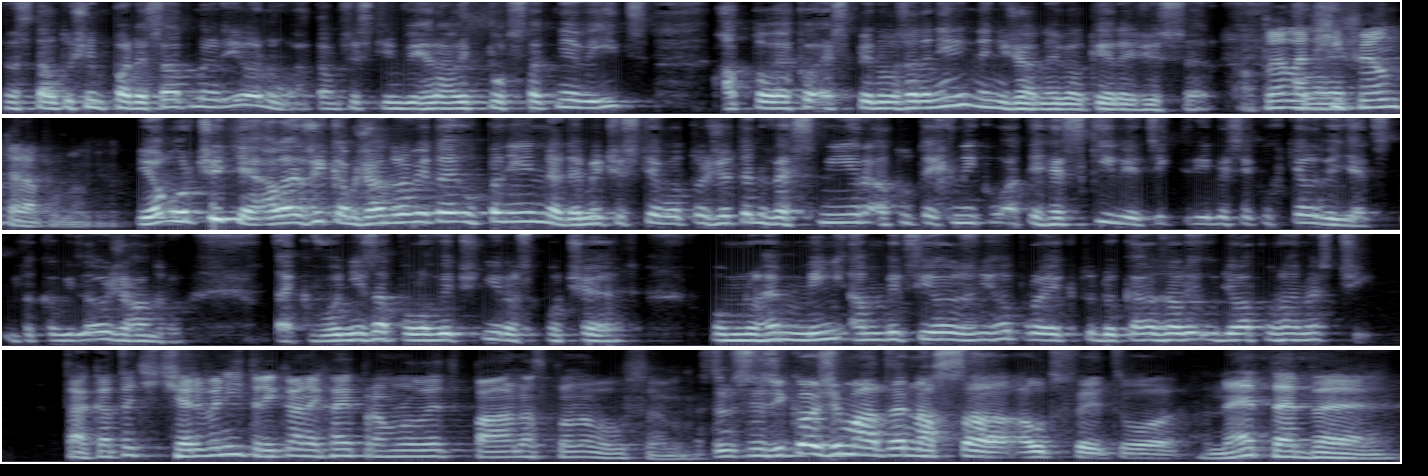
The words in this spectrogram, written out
ten stál tuším 50 milionů a tam si s tím vyhráli podstatně víc a to jako Espinoza není, není žádný velký režisér. A to je lepší ale, film teda podle mě. Jo, určitě, ale říkám, žánrově to je úplně jiné. Jde mi čistě o to, že ten vesmír a tu techniku a ty hezké věci, které bys jako chtěl vidět z takového žánru, tak oni za poloviční rozpočet o mnohem méně ambiciozního projektu dokázali udělat mnohem hezčí. Tak a teď červený trika nechají promluvit pána s plnovousem. Já jsem si říkal, že máte NASA outfit, vole. Ne tebe,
